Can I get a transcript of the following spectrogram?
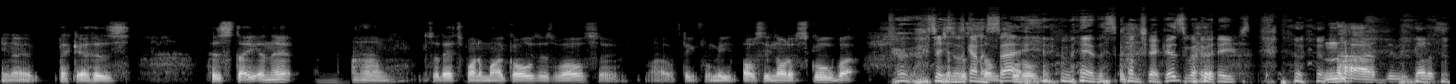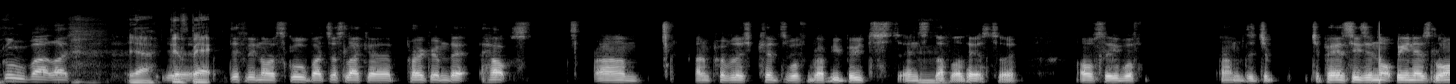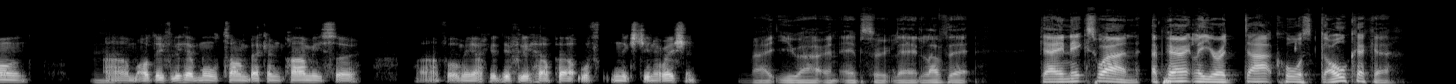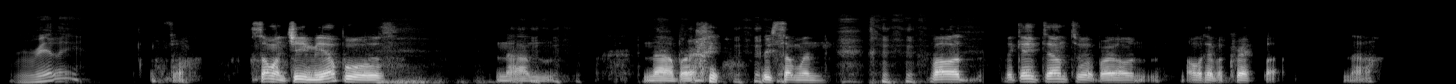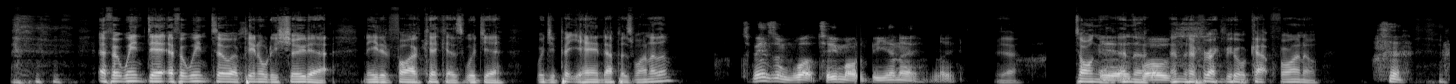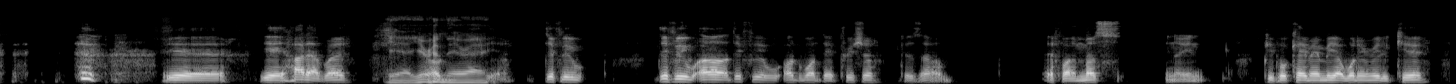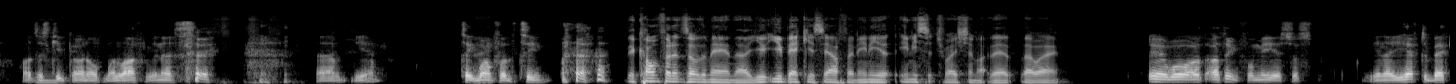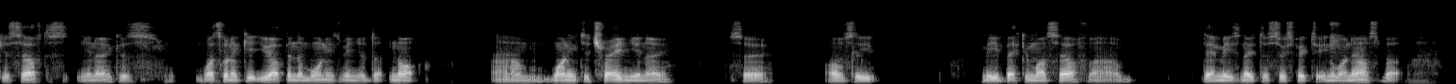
you know back at his his state and that Mm. um so that's one of my goals as well. So I think for me, obviously not a school, but True. Jeez, I was going to say, sort man, this contract is worth heaps. nah, not a school, but like yeah, yeah, give back. definitely not a school, but just like a program that helps um unprivileged kids with rugby boots and Mm. stuff like that. So obviously with um the J- Japan season not being as long, Mm. um I'll definitely have more time back in Palmy. So uh, for me, I could definitely help out with next generation. Mate, you are an absolute lad. Love that. Okay, next one. Apparently, you're a dark horse goal kicker. Really? So someone G me up or nah, nah, bro. If someone, well, if it came down to it, bro, I would, I would have a crack, but nah. If it went da- if it went to a penalty shootout, needed five kickers, would you would you put your hand up as one of them? Depends on what team I'd be in, eh? Like, Yeah. Tonga Yeah, in the well- in the Rugby World Cup final. yeah, yeah, hard out, bro. Yeah, you're in Um, there, eh? Yeah, definitely, definitely, uh, definitely, I'd want that pressure because um, if I miss, you know, people came at me, I wouldn't really care. I'll just Mm. keep going on with my life, you know. So, um, yeah, take one for the team. The confidence of the man, though. You you back yourself in any any situation like that, though, eh? Yeah, well, I, I think for me, it's just, you know, you have to back yourself, to, you know, because what's going to get you up in the mornings when you're not um, wanting to train, you know? So, obviously, me backing myself, um, that means no disrespect to anyone else, but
